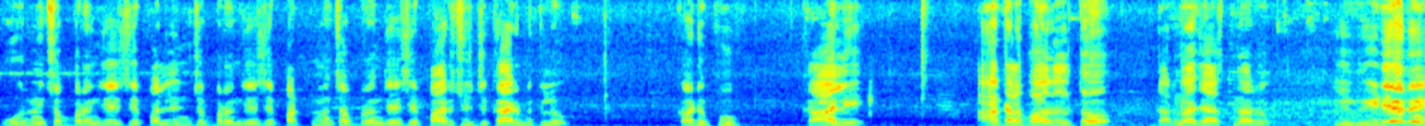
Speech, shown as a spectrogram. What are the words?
ఊరిని శుభ్రం చేసి పల్లెని శుభ్రం చేసి పట్టణం శుభ్రం చేసి పారిశుద్ధ్య కార్మికులు కడుపు కాలి ఆకలి బాధలతో ధర్నా చేస్తున్నారు. ఈ వీడియోని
